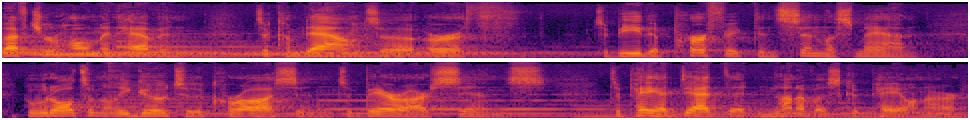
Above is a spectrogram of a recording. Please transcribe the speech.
Left your home in heaven to come down to earth to be the perfect and sinless man who would ultimately go to the cross and to bear our sins, to pay a debt that none of us could pay on our,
